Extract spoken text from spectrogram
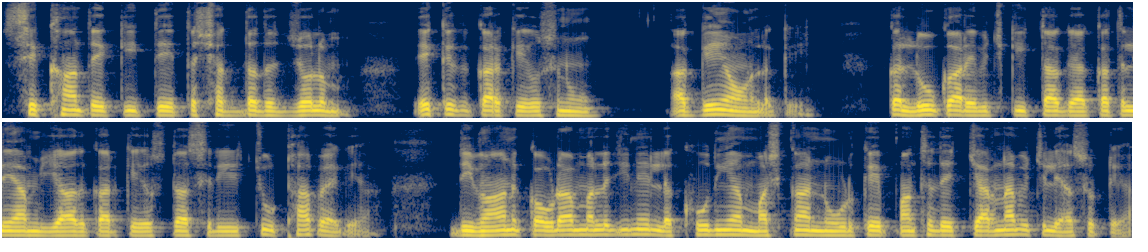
ਸਿੱਖਾਂ ਤੇ ਕੀਤੇ ਤਸ਼ੱਦਦ ਜ਼ੁਲਮ ਇੱਕ ਇੱਕ ਕਰਕੇ ਉਸ ਨੂੰ ਅੱਗੇ ਆਉਣ ਲੱਗੇ। ਘੱਲੂ ਘਾਰੇ ਵਿੱਚ ਕੀਤਾ ਗਿਆ ਕਤਲੇਆਮ ਯਾਦ ਕਰਕੇ ਉਸ ਦਾ ਸਰੀਰ ਝੂਠਾ ਪੈ ਗਿਆ। ਦੀਵਾਨ ਕੌੜਾ ਮੱਲ ਜੀ ਨੇ ਲੱਖੂ ਦੀਆਂ ਮਸ਼ਕਾਂ ਨੂੜ ਕੇ ਪੰਥ ਦੇ ਚਰਨਾਂ ਵਿੱਚ ਲਿਆ ਸੁੱਟਿਆ।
